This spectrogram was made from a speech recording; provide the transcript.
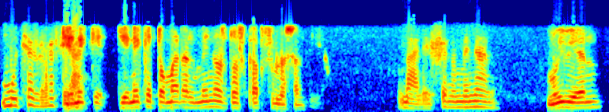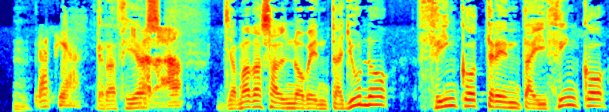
Muchas gracias. Tiene que, tiene que tomar al menos dos cápsulas al día. Vale, fenomenal. Muy bien. Gracias. Gracias. Nada. Llamadas al 91 535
